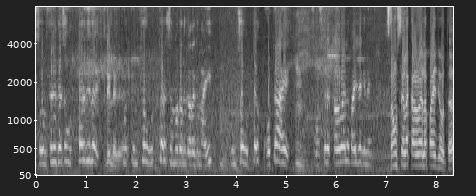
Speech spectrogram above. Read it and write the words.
संस्थेने त्याचं उत्तर दिलंय. मग तुमचं उत्तर समाधानकारक नाही. तुमचं उत्तर खोटं आहे. संस्थेला कळवायला पाहिजे की नाही? संस्थेला कळवायला पाहिजे होतं.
